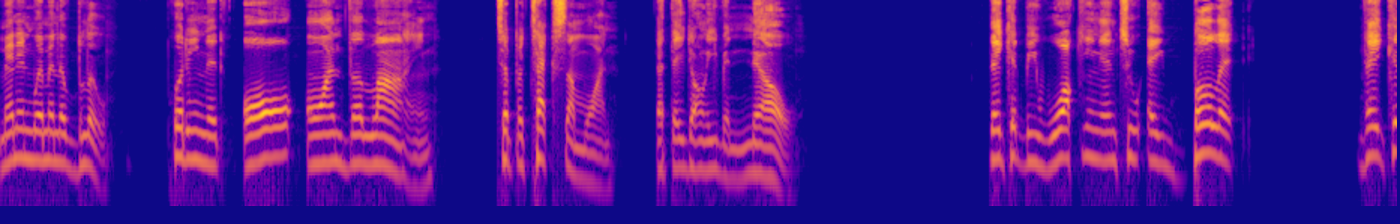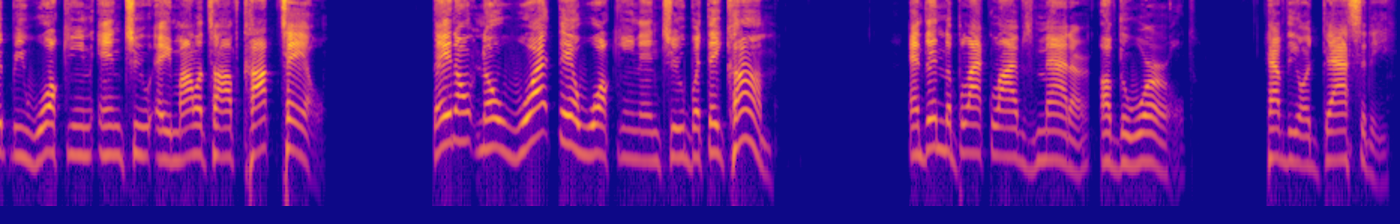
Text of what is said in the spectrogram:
men and women of blue putting it all on the line to protect someone that they don't even know. They could be walking into a bullet. They could be walking into a Molotov cocktail. They don't know what they're walking into, but they come. And then the Black Lives Matter of the world have the audacity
